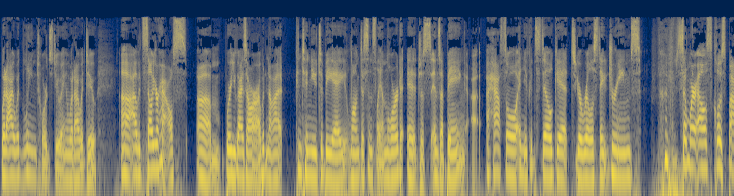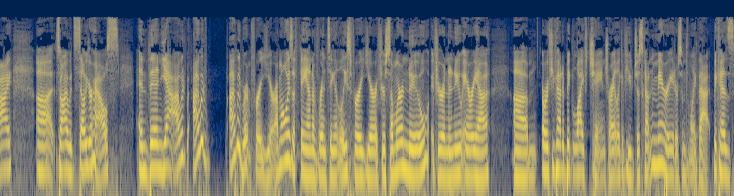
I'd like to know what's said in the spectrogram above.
what I would lean towards doing and what I would do. Uh, I would sell your house um, where you guys are. I would not continue to be a long distance landlord. It just ends up being a, a hassle, and you can still get your real estate dreams somewhere else close by. Uh, so I would sell your house, and then yeah, I would I would I would rent for a year. I'm always a fan of renting at least for a year. If you're somewhere new, if you're in a new area, um, or if you've had a big life change, right? Like if you've just gotten married or something like that, because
